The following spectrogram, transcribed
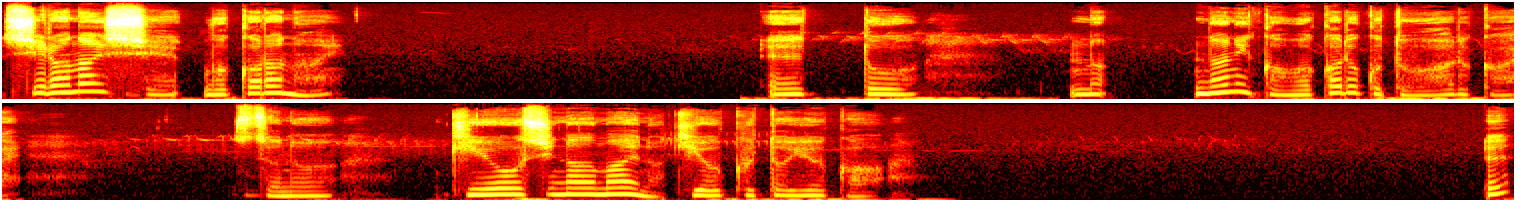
知らないしわからない？えっとな何かわかることはあるかい？その気を失う前の記憶というかえ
